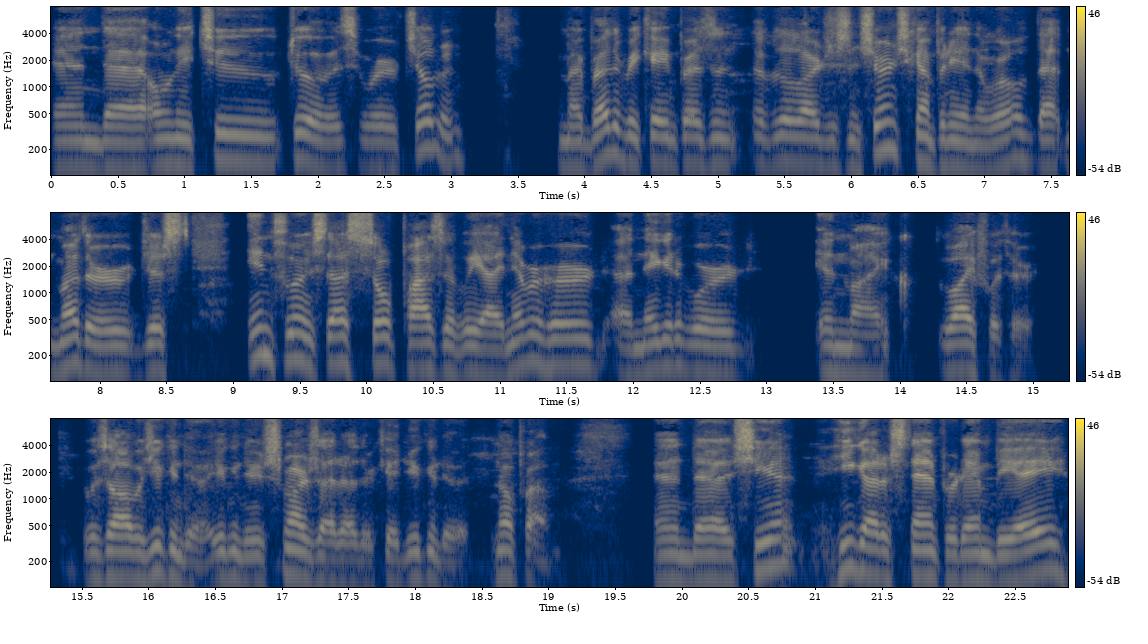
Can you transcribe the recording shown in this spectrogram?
And uh, only two, two of us were children. My brother became president of the largest insurance company in the world. That mother just influenced us so positively. I never heard a negative word in my life with her. It was always, you can do it. You can do it. Smart as that other kid. You can do it. No problem. And uh, she, he got a Stanford MBA,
